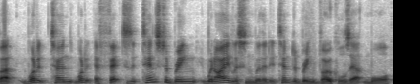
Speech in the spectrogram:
But what it turns, what it affects is it tends to bring. When I listen with it, it tended to bring vocals out more,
